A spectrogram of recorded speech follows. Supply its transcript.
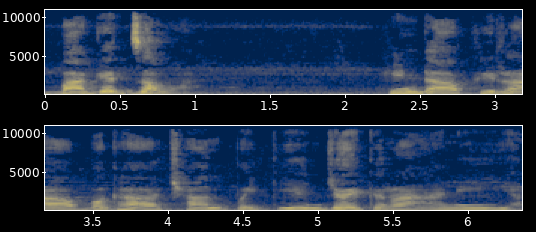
बागेत जावा. हिंडा फिरा बघा छानपैकी एन्जॉय करा आणि या.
